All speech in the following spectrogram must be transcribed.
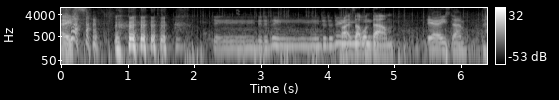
Ace. right, is that one down? Yeah, he's down.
